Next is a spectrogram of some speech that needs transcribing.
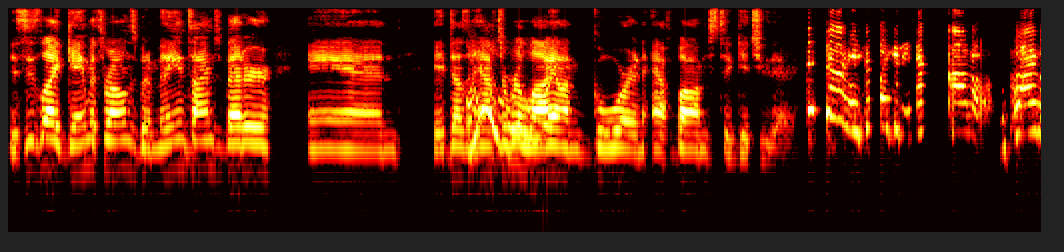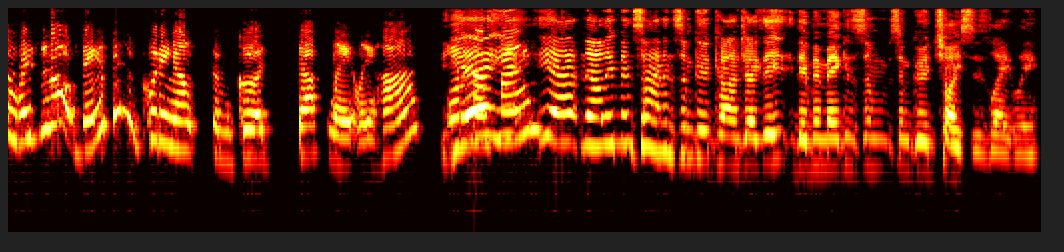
this is like Game of Thrones, but a million times better, and it doesn't have to rely on gore and f bombs to get you there. Is it like an Prime original? They've been putting out some good stuff lately, huh? Amazon Yeah, yeah, yeah. No, they've been signing some good contracts. They they've been making some some good choices lately.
